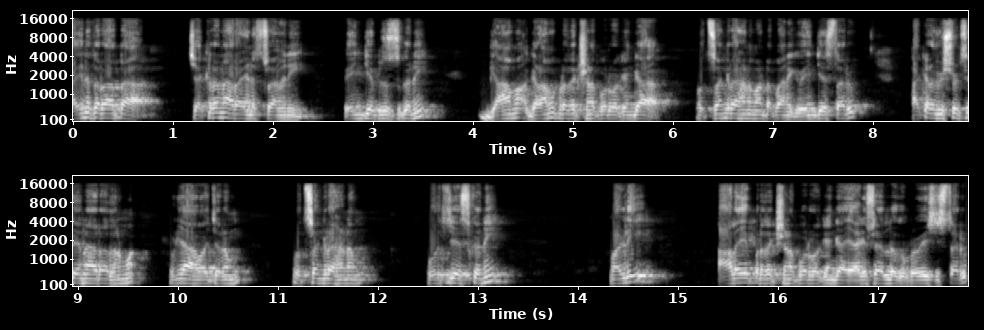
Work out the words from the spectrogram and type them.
అయిన తర్వాత చక్రనారాయణ స్వామిని వేయించేసుకొని గ్రామ గ్రామ ప్రదక్షిణ పూర్వకంగా మృత్సంగ్రహణ మంటపానికి వేయించేస్తారు అక్కడ విశ్వక్సేనారాధనం పుణ్యాహవచనం ఉత్సంగ్రహణం పూర్తి చేసుకొని మళ్ళీ ఆలయ ప్రదక్షిణ పూర్వకంగా యాగశాలలోకి ప్రవేశిస్తారు.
